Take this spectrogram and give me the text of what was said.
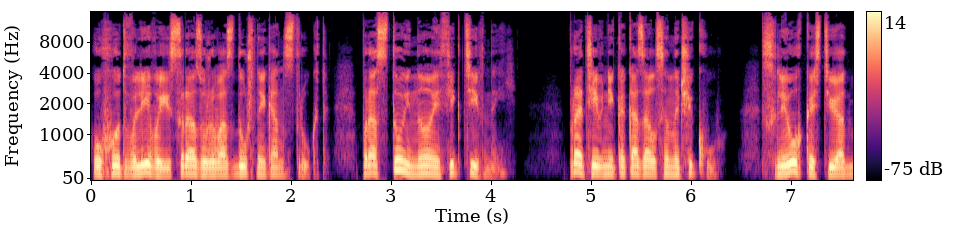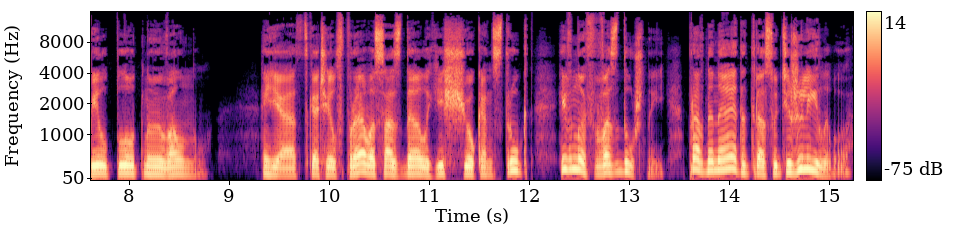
Уход влево и сразу же воздушный конструкт. Простой, но эффективный. Противник оказался на чеку. С легкостью отбил плотную волну. Я отскочил вправо, создал еще конструкт и вновь воздушный. Правда, на этот раз утяжелил его.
